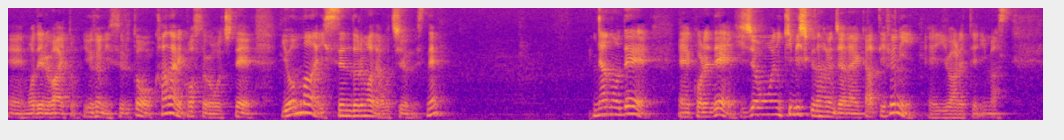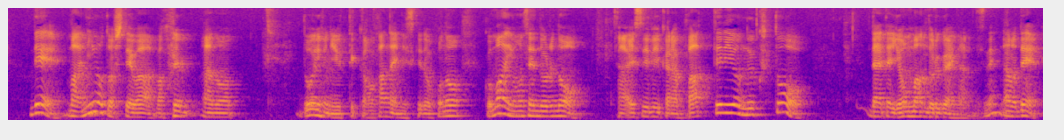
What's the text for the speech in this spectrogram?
えー、モデル Y というふうにすると、かなりコストが落ちて、4万1000ドルまで落ちるんですね。なので、えー、これで非常に厳しくなるんじゃないかっていうふうに、えー、言われています。で、まあ、ニオとしては、まあ、これ、あの、どういうふうに言っていくかわかんないんですけど、この5万4000ドルの SUV からバッテリーを抜くと大体4万ドルぐらいになるんですね。なので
